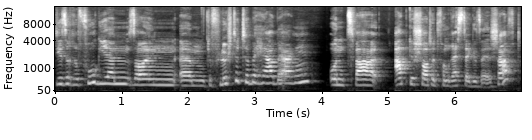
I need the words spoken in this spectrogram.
Diese Refugien sollen ähm, Geflüchtete beherbergen und zwar abgeschottet vom Rest der Gesellschaft.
